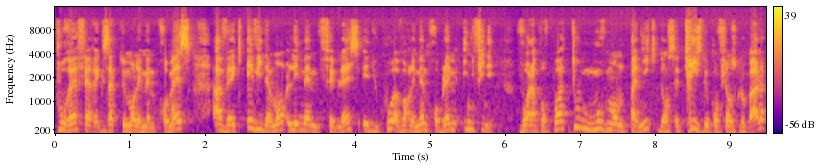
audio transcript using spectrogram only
pourraient faire exactement les mêmes promesses, avec évidemment les mêmes faiblesses et du coup avoir les mêmes problèmes in fine. Voilà pourquoi tout mouvement de panique dans cette crise de confiance globale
